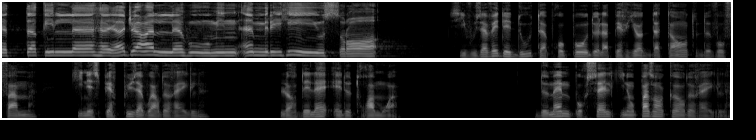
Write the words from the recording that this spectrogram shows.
يتق الله يجعل له من امره يسرا Si vous avez des doutes à propos de la période d'attente de vos femmes qui n'espèrent plus avoir de règles, leur délai est de trois mois. De même pour celles qui n'ont pas encore de règles.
